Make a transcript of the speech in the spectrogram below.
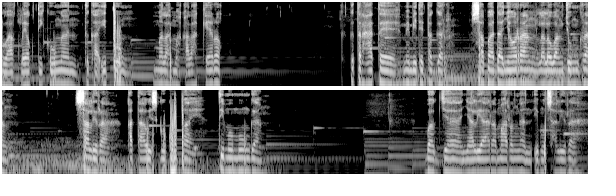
Luak leok tikungan teka itung Malah makalah kerok keterhate memiti tegar sabada nyorang lalawang jungkrang. Salira katawis gugupai timu munggang. Bagja nyaliara marengan imut salira.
